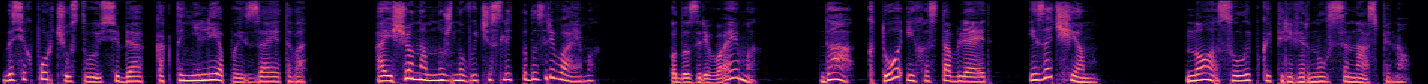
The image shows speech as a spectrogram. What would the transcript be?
До сих пор чувствую себя как-то нелепо из-за этого. А еще нам нужно вычислить подозреваемых». «Подозреваемых?» «Да, кто их оставляет и зачем?» но с улыбкой перевернулся на спину.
